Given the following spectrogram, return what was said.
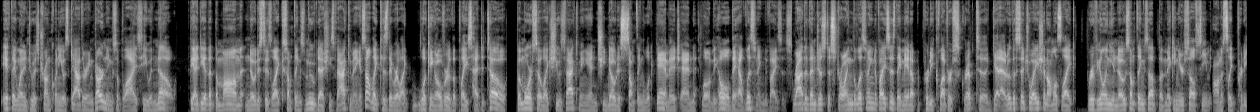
if they went into his trunk when he was gathering gardening supplies, he would know. The idea that the mom notices like something's moved as she's vacuuming, it's not like because they were like looking over the place head to toe, but more so like she was vacuuming and she noticed something looked damaged, and lo and behold, they have listening devices. Rather than just destroying the listening devices, they made up a pretty clever script to get out of the situation, almost like revealing you know something's up, but making yourself seem honestly pretty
